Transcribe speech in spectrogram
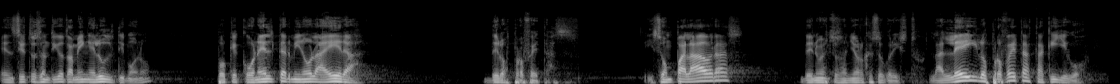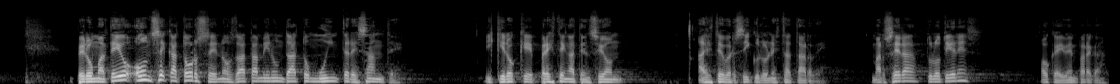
en cierto sentido, también el último, ¿no? Porque con él terminó la era de los profetas. Y son palabras de nuestro Señor Jesucristo. La ley y los profetas hasta aquí llegó. Pero Mateo 11:14 nos da también un dato muy interesante. Y quiero que presten atención a este versículo en esta tarde. Marcela, ¿tú lo tienes? Ok, ven para acá.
